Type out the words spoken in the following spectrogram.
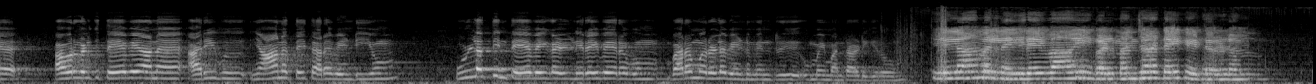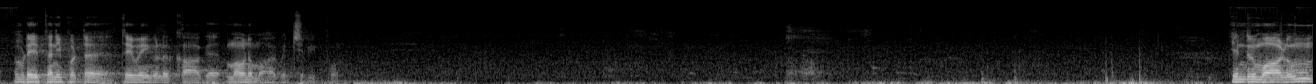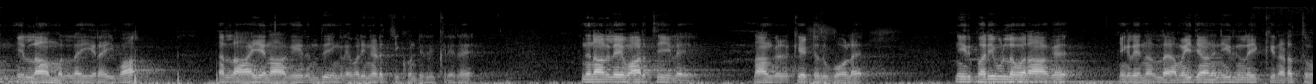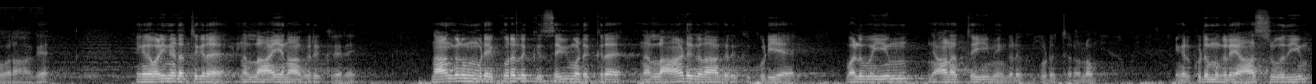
அவர்களுக்கு தேவையான அறிவு ஞானத்தை தர வேண்டியும் உள்ளத்தின் தேவைகள் நிறைவேறவும் வரமருள வேண்டுமென்று உம்மை மன்றாடுகிறோம். எல்லாம் வல்ல இறைவா எங்கள் மன்றாட்டை கேட்டருளும். நம்முடைய தனிப்பட்ட தேவைகளுக்காக மௌனமாக செபிப்போம் என்றும் வாழும் எல்லாம் வல்ல இறைவா நல்ல ஆயனாக இருந்து எங்களை வழிநடத்தி கொண்டிருக்கிறீர். இந்த நாளிலே வார்த்தையிலே நாங்கள் கேட்டது போல நீர் பரிவுள்ளவராக எங்களை நல்ல அமைதியான நீர்நிலைக்கு நடத்துபவராக எங்களை வழிநடத்துகிற நல்ல ஆயனாக இருக்கிறது நாங்களும் உம்முடைய குரலுக்கு செவிமடுக்கிற நல்ல ஆடுகளாக இருக்கக்கூடிய வலுவையும் ஞானத்தையும் எங்களுக்கு கொடுத்துடலும் எங்கள் குடும்பங்களை ஆசிர்வதியும்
